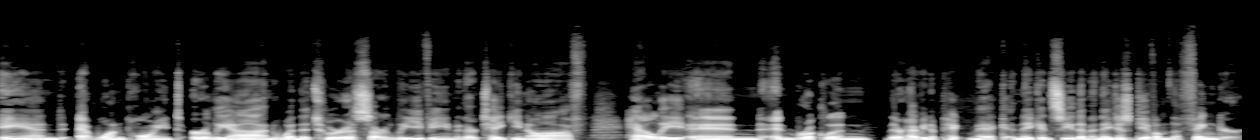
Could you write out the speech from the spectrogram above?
And at one point early on, when the tourists are leaving, they're taking off, Hallie and, and Brooklyn, they're having a picnic and they can see them and they just give them the finger.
